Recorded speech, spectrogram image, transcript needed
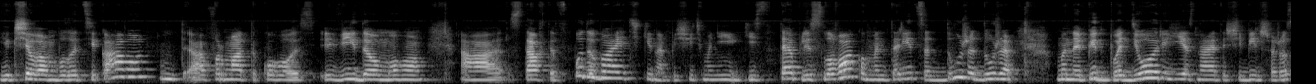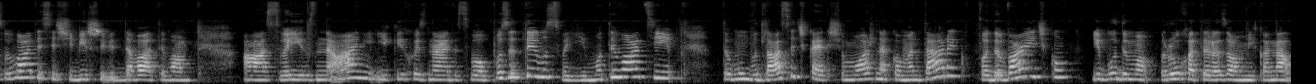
Якщо вам було цікаво формат такого відео мого, ставте вподобайки, напишіть мені якісь теплі слова, коментарі. Це дуже-дуже мене підбадьорює, знаєте, ще більше розвиватися, ще більше віддавати вам своїх знань, якихось, знаєте, свого позитиву, своєї мотивації. Тому, будь ласка, якщо можна, коментарик, вподобаєчку, і будемо рухати разом мій канал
